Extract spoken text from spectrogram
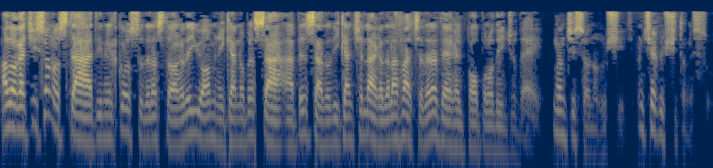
Allora, ci sono stati nel corso della storia degli uomini che hanno pensato, pensato di cancellare dalla faccia della terra il popolo dei giudei. Non ci sono riusciti, non ci è riuscito nessuno.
